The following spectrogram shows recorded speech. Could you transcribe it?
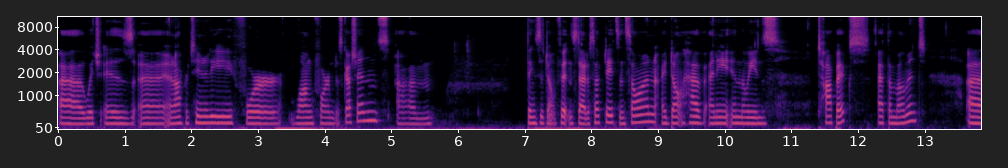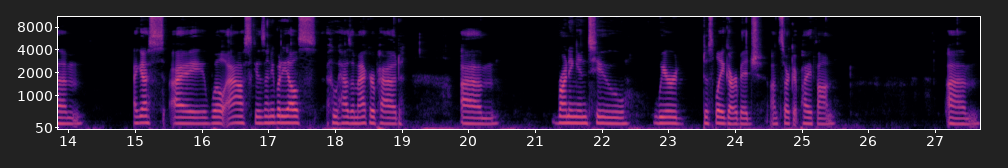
uh, which is uh, an opportunity for long form discussions, um, things that don't fit in status updates, and so on. I don't have any In the Weeds topics at the moment. Um, I guess I will ask is anybody else who has a macropad um, running into weird display garbage on Circuit Python? Um,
